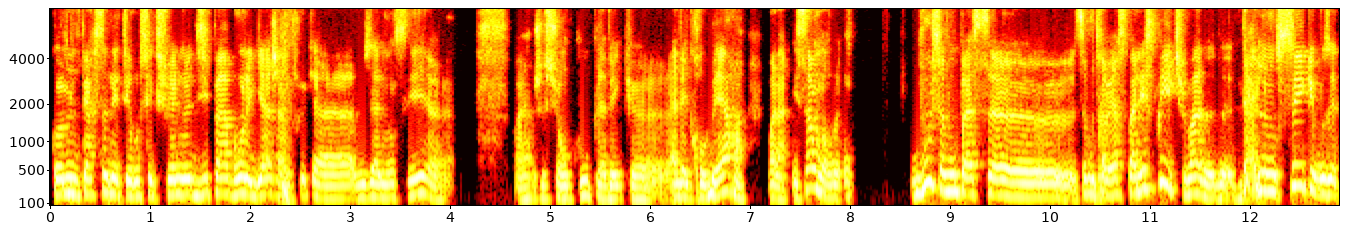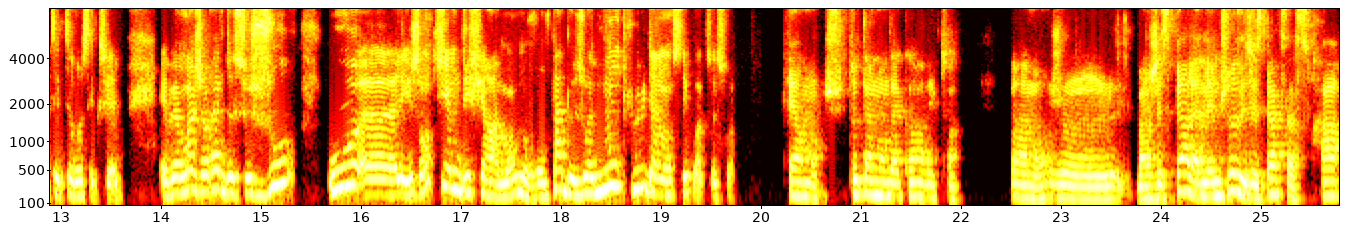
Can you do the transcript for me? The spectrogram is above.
Comme une personne hétérosexuelle ne dit pas, bon les gars, j'ai un truc à vous annoncer. Euh, voilà, je suis en couple avec, euh, avec Robert. Voilà. Et ça, vous, ça vous passe, ça vous traverse pas l'esprit, tu vois, d'annoncer que vous êtes hétérosexuel. Et eh ben moi, je rêve de ce jour où les gens qui aiment différemment n'auront pas besoin non plus d'annoncer quoi que ce soit. Clairement, je suis totalement d'accord avec toi. Vraiment, je, ben, j'espère la même chose et j'espère que ça se fera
